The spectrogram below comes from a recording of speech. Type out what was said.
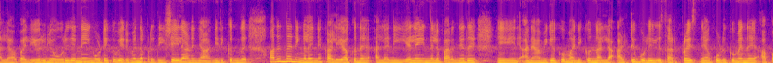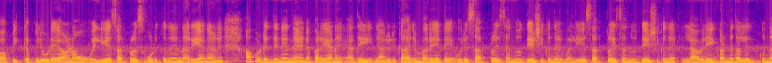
അല്ല വലിയൊരു ലോറി തന്നെ ഇങ്ങോട്ടേക്ക് വരുമെന്ന പ്രതീക്ഷയിലാണ് ഞാനിരിക്കുന്നത്. അതെന്താ നിങ്ങളെന്നെ കളിയാക്കുന്നത് അല്ല നീയല്ലേ ഇന്നലെ പറഞ്ഞത്? അനാമികക്കും മനിക്കും നല്ല അടിപൊളി സർപ്രൈസ് ഞാൻ കൊടുക്കുമെന്ന്. അപ്പോൾ ആ പിക്കപ്പിലൂടെയാണോ വലിയ സർപ്രൈസ് കൊടുക്കുന്നതെന്ന് അറിയാനാണ്. അപ്പോൾ ഉടൻ തന്നെ നേന പറയാണ് അതെ ഞാനൊരു കാര്യം പറയട്ടെ. ഒരു സർപ്രൈസ് എന്ന് ഉദ്ദേശിക്കുന്നത് വലിയ സർപ്രൈസ് എന്ന് ഉദ്ദേശിക്കുന്നത് എല്ലാവരെയും കണ്ണു തള്ളിക്കുന്ന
